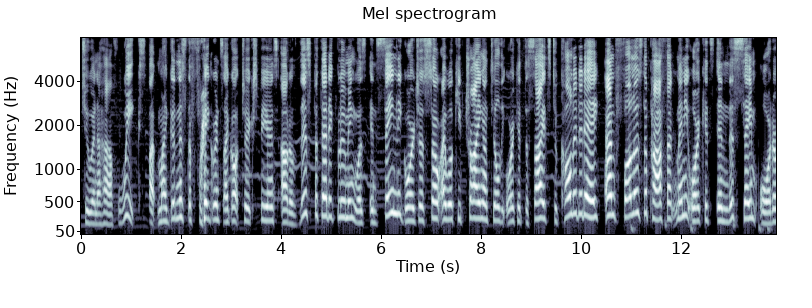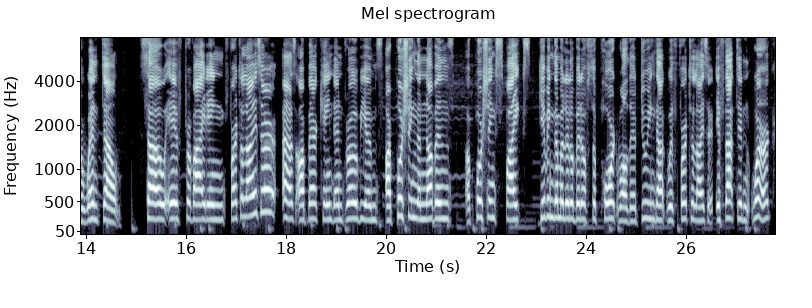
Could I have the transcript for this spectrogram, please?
two and a half weeks. But my goodness, the fragrance I got to experience out of this pathetic blooming was insanely gorgeous, so I will keep trying until the orchid decides to call it a day and follows the path that many orchids in this same order went down. So if providing fertilizer, as our bare cane dendrobiums are pushing the nubbins, are pushing spikes, giving them a little bit of support while they're doing that with fertilizer. If that didn't work,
